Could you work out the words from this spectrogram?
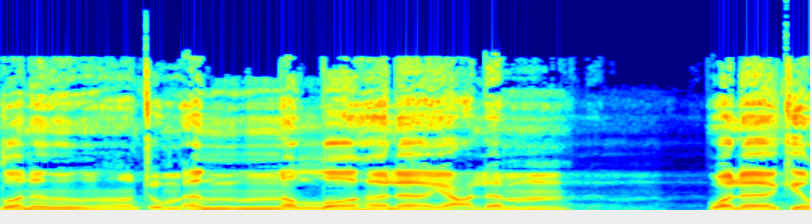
ظننتم أن الله لا يعلم. ولكن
